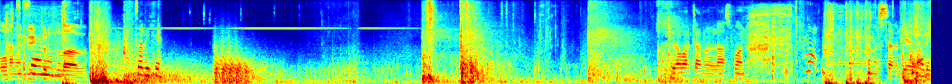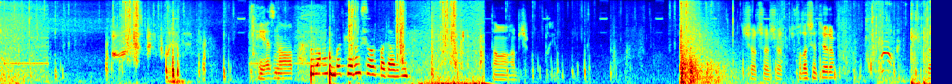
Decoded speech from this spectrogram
Austin büyük Sevmiyorum. durdu abi. Tabii ki. Lower tunnel, last one. Smoke. Uh, 70 HP. He has no op. Long bakıyorum short bakardım. Tamam abiciğim. Short short short. Flash atıyorum. Attım.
